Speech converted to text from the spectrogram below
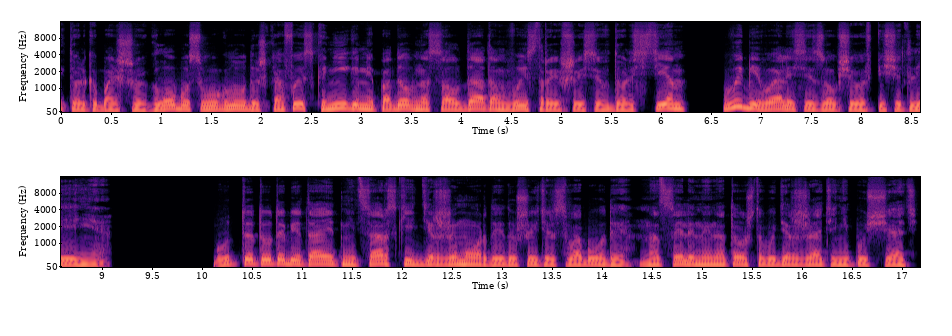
и только большой глобус в углу да шкафы с книгами, подобно солдатам, выстроившиеся вдоль стен, выбивались из общего впечатления. Будто тут обитает не царский держиморда и душитель свободы, нацеленный на то, чтобы держать и не пущать,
